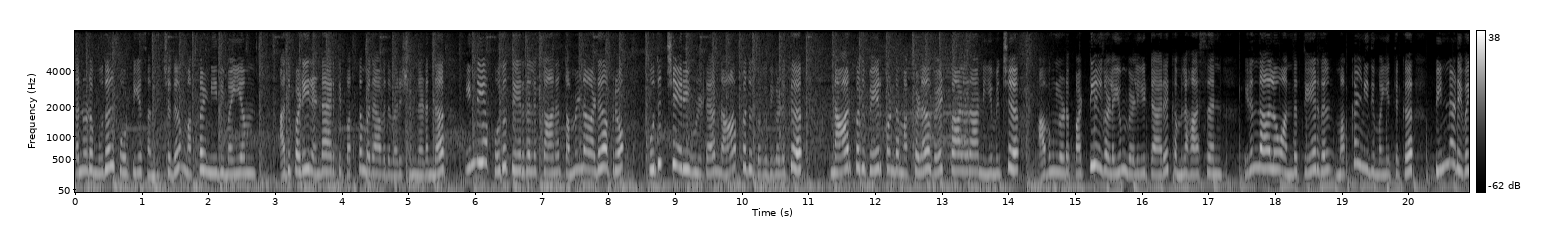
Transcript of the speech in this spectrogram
தன்னோட முதல் போட்டியை சந்திச்சது மக்கள் நீதி மையம். அதுபடி ரெண்டாயிரத்தி பத்தொன்பதாவது வருஷம் நடந்த இந்திய பொது தேர்தலுக்கான தமிழ்நாடு அப்புறம் புதுச்சேரி உள்ளிட்ட நாற்பது தொகுதிகளுக்கு நாற்பது பேர் கொண்ட மக்களை வேட்பாளரா நியமிச்சு அவங்களோட பட்டியல்களையும் வெளியிட்டாரு கமலஹாசன். இருந்தாலும் அந்த தேர்தல் மக்கள் நீதி மையத்துக்கு பின்னடைவை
